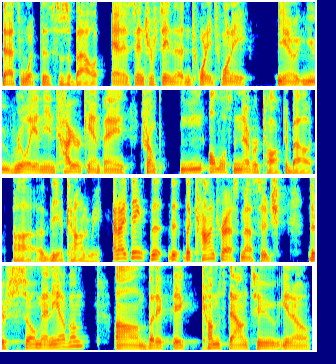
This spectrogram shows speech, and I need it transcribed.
that's what this is about. And it's interesting that in 2020, you know, you really in the entire campaign, Trump n- almost never talked about uh, the economy. And I think the, the the contrast message. There's so many of them, um, but it it comes down to you know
